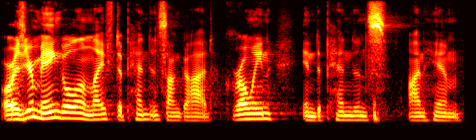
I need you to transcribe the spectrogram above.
Or is your main goal in life dependence on God, growing in dependence on Him?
